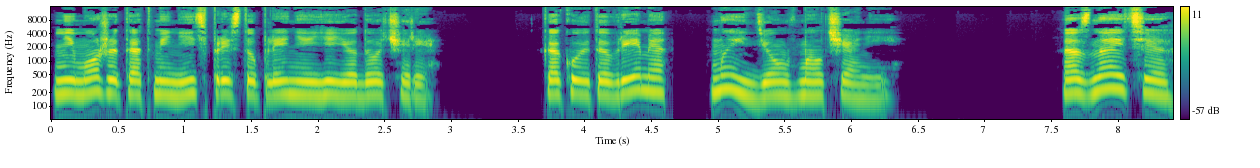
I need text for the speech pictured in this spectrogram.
не может отменить преступление ее дочери. Какое-то время мы идем в молчании. А знаете,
